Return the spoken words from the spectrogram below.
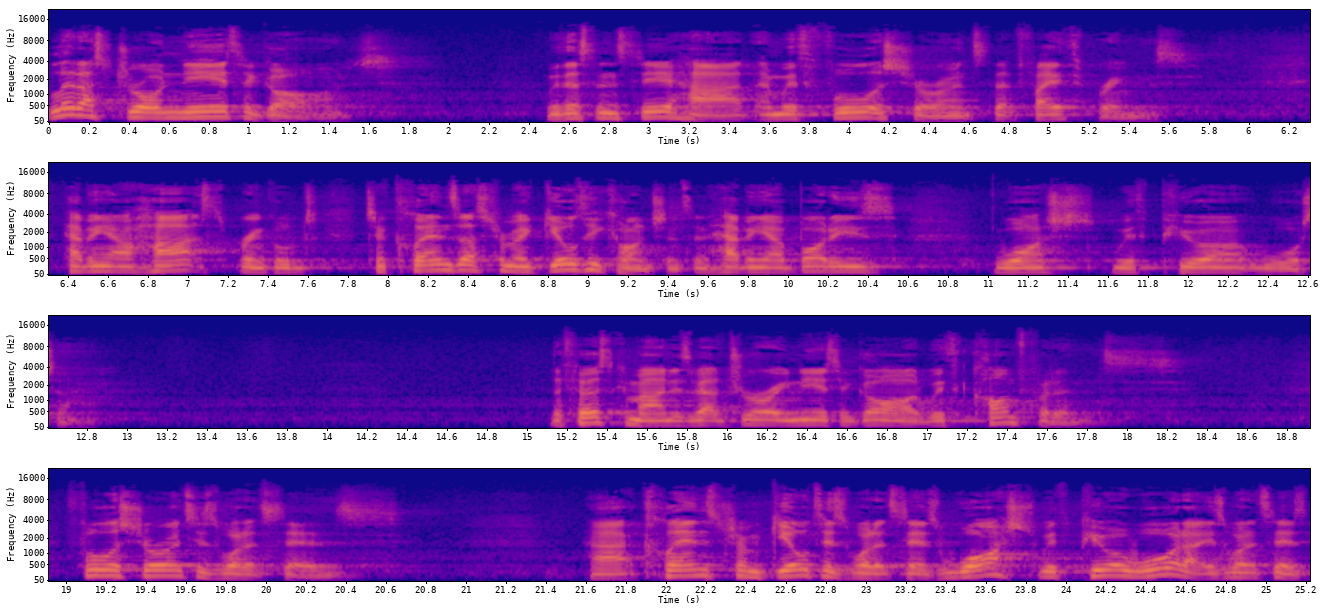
Let us draw near to God with a sincere heart and with full assurance that faith brings, having our hearts sprinkled to cleanse us from a guilty conscience and having our bodies washed with pure water. The first command is about drawing near to God with confidence. Full assurance is what it says. Uh, cleansed from guilt is what it says. Washed with pure water is what it says.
